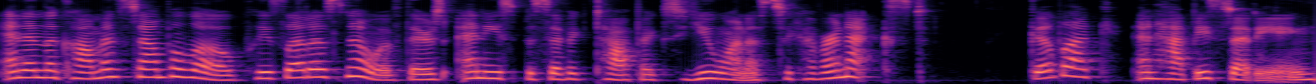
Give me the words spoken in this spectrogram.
And in the comments down below, please let us know if there's any specific topics you want us to cover next. Good luck and happy studying!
